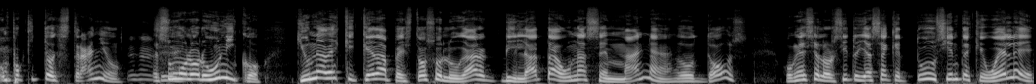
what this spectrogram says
un poquito extraño. Es un olor único. Que una vez que queda apestoso el lugar, dilata una semana o dos. Con ese olorcito, ya sea que tú sientes que huele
